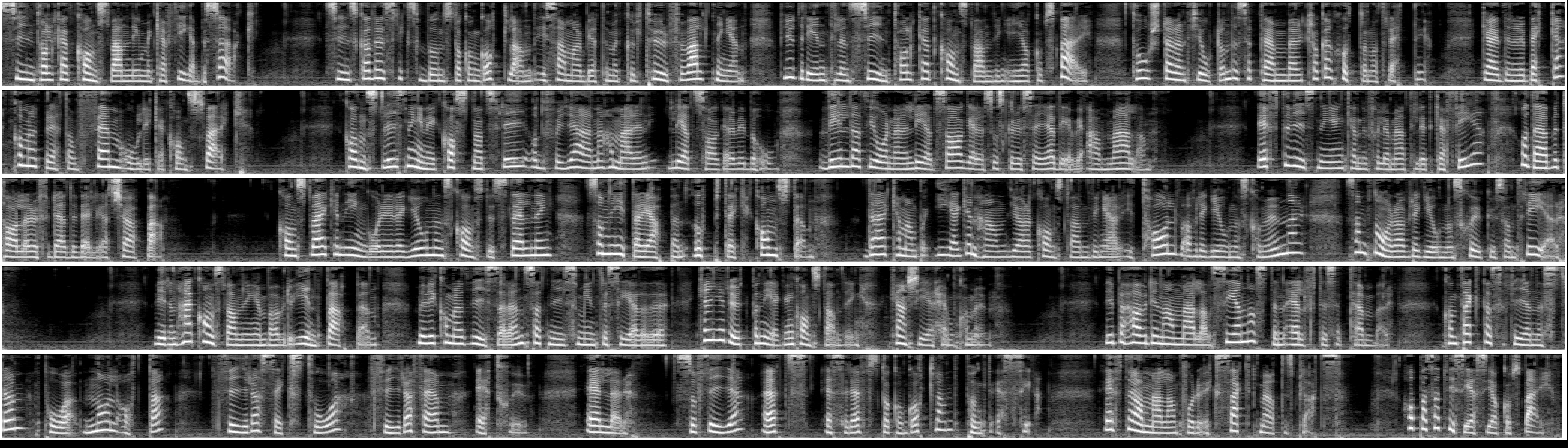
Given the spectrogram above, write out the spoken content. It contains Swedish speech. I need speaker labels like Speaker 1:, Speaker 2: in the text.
Speaker 1: Syntolkad konstvandring med kafébesök. Synskadades riksförbund Stockholm Gotland i samarbete med Kulturförvaltningen bjuder in till en syntolkad konstvandring i Jakobsberg torsdag den 14 september klockan 17.30. Guiden Rebecka kommer att berätta om fem olika konstverk. Konstvisningen är kostnadsfri och du får gärna ha med en ledsagare vid behov. Vill du att vi ordnar en ledsagare så ska du säga det vid anmälan. Efter visningen kan du följa med till ett café och där betalar du för det du väljer att köpa. Konstverken ingår i regionens konstutställning som ni hittar i appen Upptäck konsten. Där kan man på egen hand göra konstvandringar i 12 av regionens kommuner samt några av regionens sjukhusentréer. Vid den här konstvandringen behöver du inte appen, men vi kommer att visa den så att ni som är intresserade kan ge er ut på en egen konstvandring, kanske i er hemkommun. Vi behöver din anmälan senast den 11 september. Kontakta Sofia Näsström på 08 462 4517 eller sofia srfstockholmgotland.se. Efter anmälan får du exakt mötesplats. Hoppas att vi ses i Jakobsberg.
